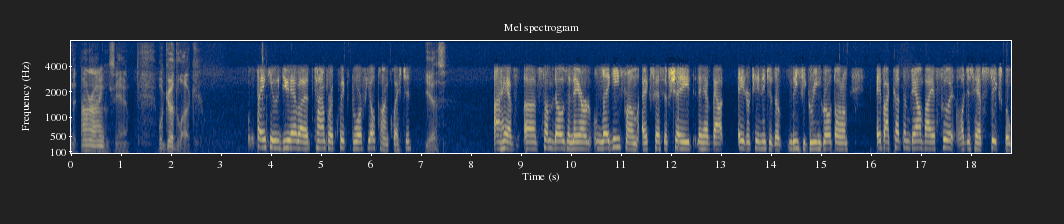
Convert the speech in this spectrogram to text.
it, All it right. happens. Yeah. Well, good luck. Thank you. Do you have a time for a quick dwarf Yaupon question? Yes. I have uh, some of those, and they are leggy from excessive shade. They have about eight or ten inches of leafy green growth on them. If I cut them down by a foot, I'll just have sticks. But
